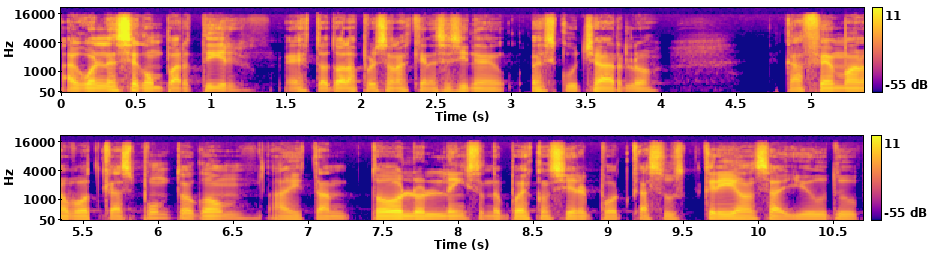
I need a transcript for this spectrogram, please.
Acuérdense compartir esto a todas las personas que necesiten escucharlo cafemanopodcast.com. Ahí están todos los links donde puedes conseguir el podcast. Suscríbanse a YouTube.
